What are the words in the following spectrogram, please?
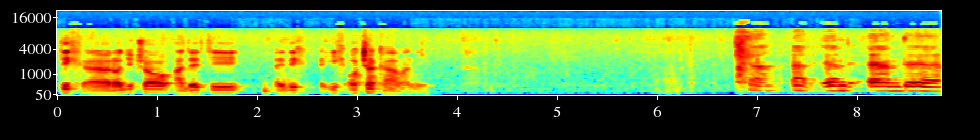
tých uh, rodičov a detí, ich, ich očakávaní. Yeah, and and and, uh,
